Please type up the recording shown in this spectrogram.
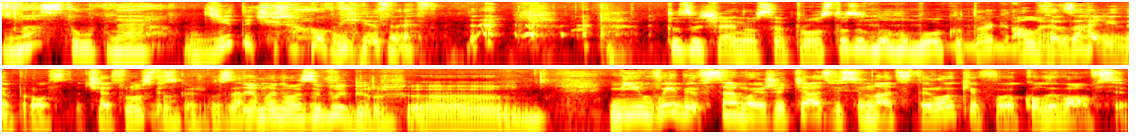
Наступне діти чи шоу-бізнес? Тут, звичайно, все просто з одного боку, так? Але це взагалі не просто. Чесно просто? скажу. Взагалі Я маю на увазі вибір. Е, Мій вибір все моє життя з 18 років е, коливався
